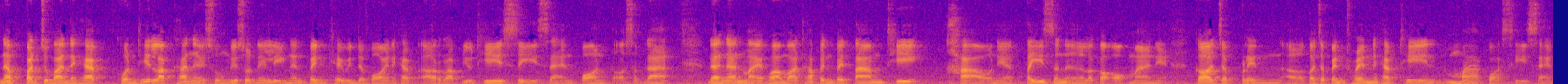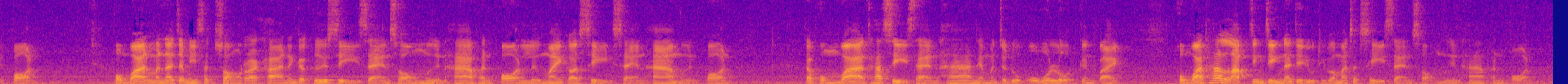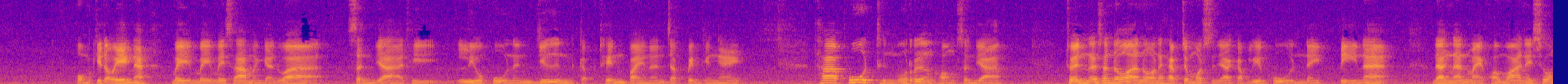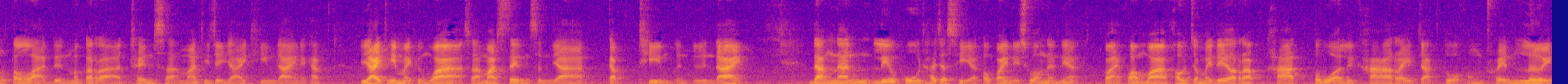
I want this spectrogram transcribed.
ณปัจจุบันนะครับ คนที่รับค่าเหนื่อยสูงที่สุดในลีกนั้นเป็นเควินเดอะบอยนะครับ รับอยู่ที่ 4 0 0 0 0 0 ปอนด์ต่อสัปดาห์ ดังนั้นหมายความว่าถ้าเป็นไปตามที่ข่าวเนี่ยตีเสนอแล้วก็ออกมาเนี่ยก็จะเป็นเอ่อก็จะเป็นเทรนด์นะครับที่มากกว่า 4 0 0 0 0 0 ปอนด์ผมว่ามันน่าจะมีสัก 2 ราคานั่นก็คือ 425,000 ปอนด์หรือไม่ก็ 450,000 ปอนด์ แต่ผมว่าถ้า 450,000เนี่ยมันจะดูโอเวอร์โหลดเกินไป ผมว่าถ้ารับจริง ๆ น่าจะอยู่ที่ประมาณสัก 425,000 ปอนด์ผมคิดเอาเองนะ ไม่ไม่ไม่ทราบเหมือนกันว่าสัญญาที่ลิเวอร์พูลนั้นยื่นกับเทนต์ไปนั้นจะเป็นยังไง ถ้าพูดถึงเรื่องของสัญญาเทรนต์รัชโนอาโนนะครับจะหมดสัญญากับลิเวอร์พูลในปีหน้า ดังนั้นหมายความว่าในช่วงตลาดเดือนมกราเทรนต์สามารถที่จะย้ายทีมได้นะครับ ย้ายทีมหมายถึงว่าสามารถเซ็นสัญญากับทีมอื่น ๆได้ ดังนั้นลิเวอร์พูลถ้าจะเสียเขาไปในช่วงนั้นเนี่ยหมายความว่าเขาจะไม่ได้รับค่าตัวหรือค่าอะไรจากตัวของเทรนต์เลย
